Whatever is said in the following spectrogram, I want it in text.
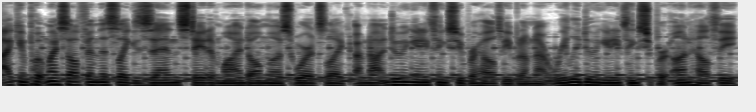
I can put myself in this like zen state of mind almost where it's like I'm not doing anything super healthy, but I'm not really doing anything super unhealthy.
